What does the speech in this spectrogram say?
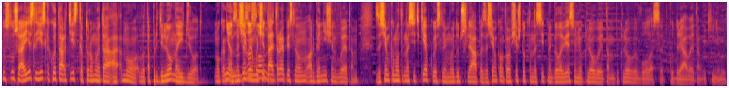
Ну, слушай, а если есть какой-то артист, которому это, а, ну, вот определенно идет? Ну, как Не, бы, ну, зачем ему безусловно. читать рэп, если он органичен в этом? Зачем кому-то носить кепку, если ему идут шляпы? Зачем кому-то вообще что-то носить на голове, если у него клевые, там, клевые волосы, кудрявые там какие-нибудь?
